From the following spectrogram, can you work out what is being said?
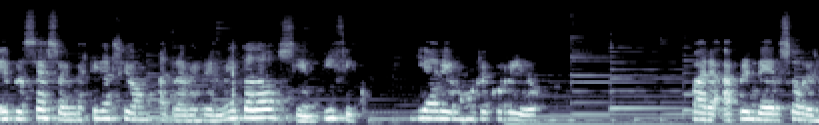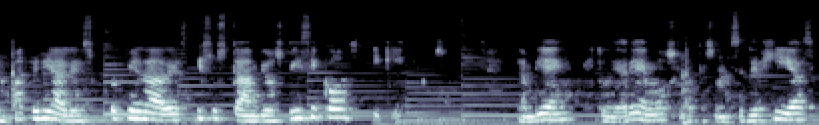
el proceso de investigación a través del método científico y haremos un recorrido para aprender sobre los materiales, propiedades y sus cambios físicos y químicos. También estudiaremos lo que son las energías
